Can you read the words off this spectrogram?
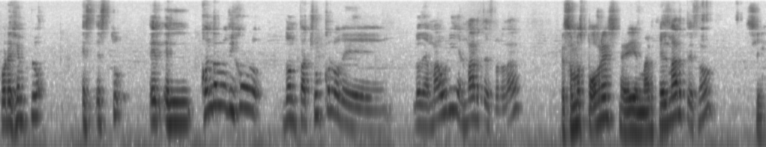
por ejemplo, es, es tú, el, el, ¿cuándo lo dijo Don Pachuco lo de lo de Amauri? El martes, ¿verdad? Que somos pobres, ahí el martes. El martes, ¿no? Sí.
